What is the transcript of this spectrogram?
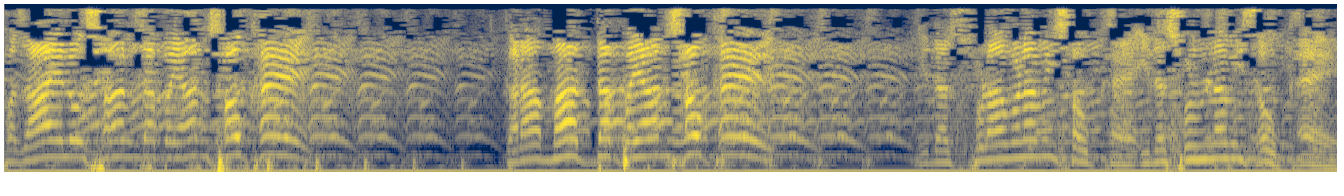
فضائل و شان دا بیان سوکھ ہے۔ کرامات دا بیان سوکھ ہے۔ یہ سناونا بھی سوکھ ہے یہ سننا بھی سوکھ ہے۔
